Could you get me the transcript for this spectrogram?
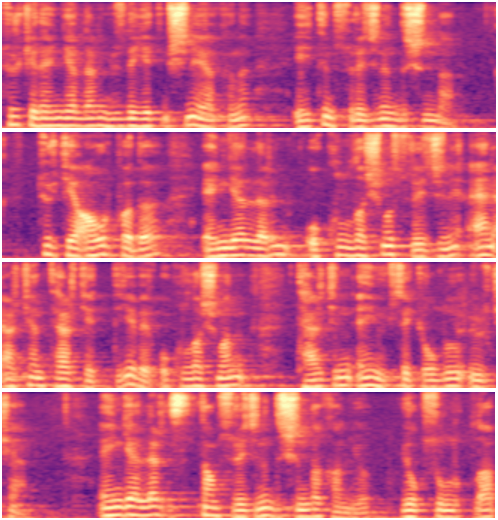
Türkiye'de engellerin %70'ine yakını eğitim sürecinin dışında. Türkiye Avrupa'da engellerin okullaşma sürecini en erken terk ettiği ve okullaşmanın terkinin en yüksek olduğu ülke. Engeller istihdam sürecinin dışında kalıyor. Yoksullukla,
